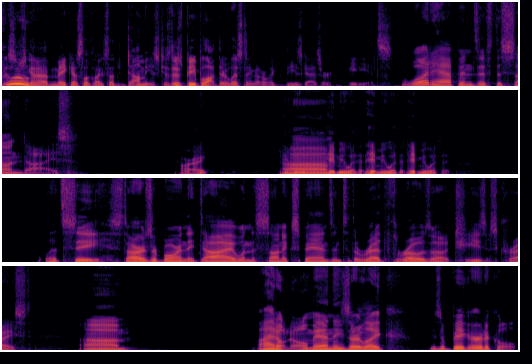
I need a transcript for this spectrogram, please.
this was gonna make us look like such dummies. Because there's people out there listening that are like, these guys are idiots. What happens if the sun dies? All right, hit me, Um, with it. hit me with it. Hit me with it. Hit me with it. Let's see. Stars are born, they die when the sun expands into the red throes. Oh, Jesus Christ. Um I don't know, man. These are like these are big article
